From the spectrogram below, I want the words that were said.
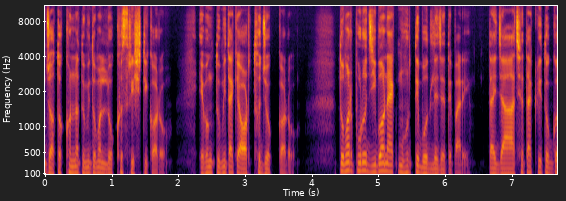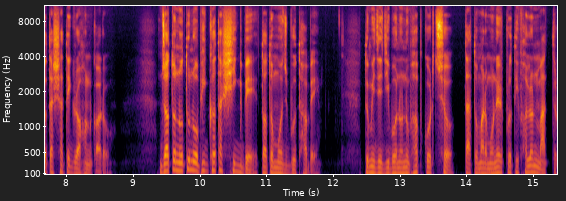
যতক্ষণ না তুমি তোমার লক্ষ্য সৃষ্টি করো এবং তুমি তাকে অর্থ যোগ করো। তোমার পুরো জীবন এক মুহূর্তে বদলে যেতে পারে, তাই যা আছে তা কৃতজ্ঞতার সাথে গ্রহণ করো। যত নতুন অভিজ্ঞতা শিখবে, তত মজবুত হবে। তুমি যে জীবন অনুভব করছ, তা তোমার মনের প্রতিফলন মাত্র।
